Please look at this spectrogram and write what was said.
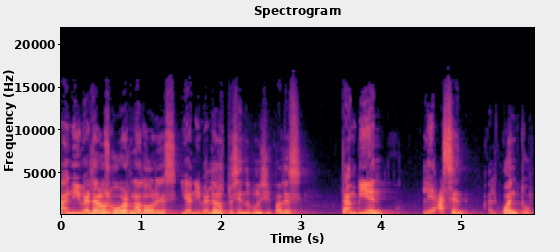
A nivel de los gobernadores y a nivel de los presidentes municipales, también le hacen al cuento.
